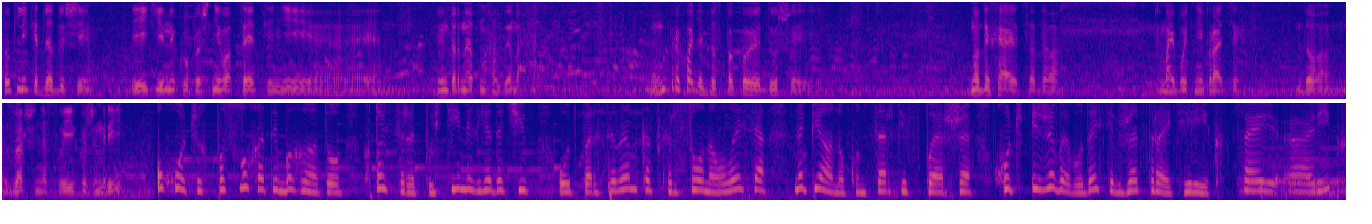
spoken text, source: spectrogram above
Тут ліки для душі, які не купиш ні в аптеці, ні е, в інтернет-магазинах. Ну, Приходять, заспокоюють душу і надихаються до майбутньої праці, до звершення своїх уже мрій. Охочих послухати багато. Хтось серед постійних глядачів. От переселенка з Херсона Олеся на піано-концерті вперше, хоч і живе в Одесі вже третій рік. Цей е, рік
